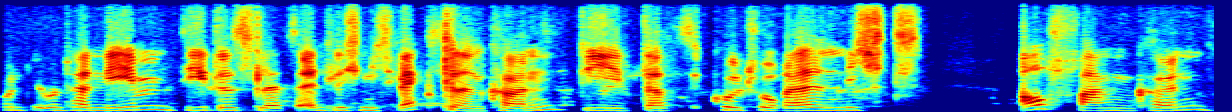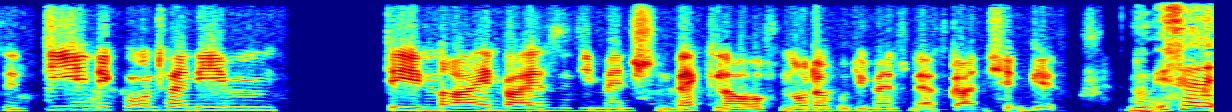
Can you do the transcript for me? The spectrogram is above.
Und die Unternehmen, die das letztendlich nicht wechseln können, die das kulturell nicht auffangen können, sind diejenigen Unternehmen, denen reihenweise die Menschen weglaufen oder wo die Menschen erst gar nicht hingehen. Nun ist ja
